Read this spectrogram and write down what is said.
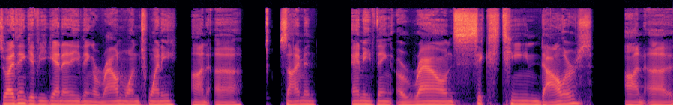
So I think if you get anything around 120 on uh Simon, anything around $16 on uh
